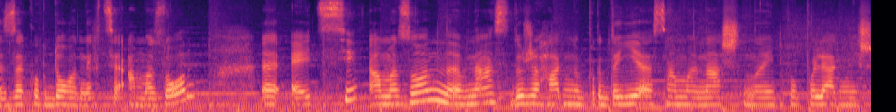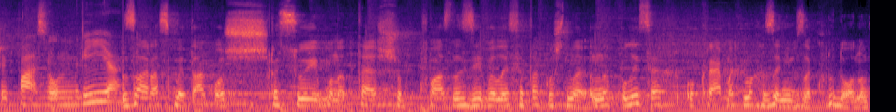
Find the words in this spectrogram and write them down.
закордонних. Це Amazon, Etsy. Amazon в нас дуже гарно продає саме наш найпопулярніший пазл Мрія. Зараз ми також працюємо над те, щоб пазли з'явилися також на, на полицях окремих магазинів за кордоном.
